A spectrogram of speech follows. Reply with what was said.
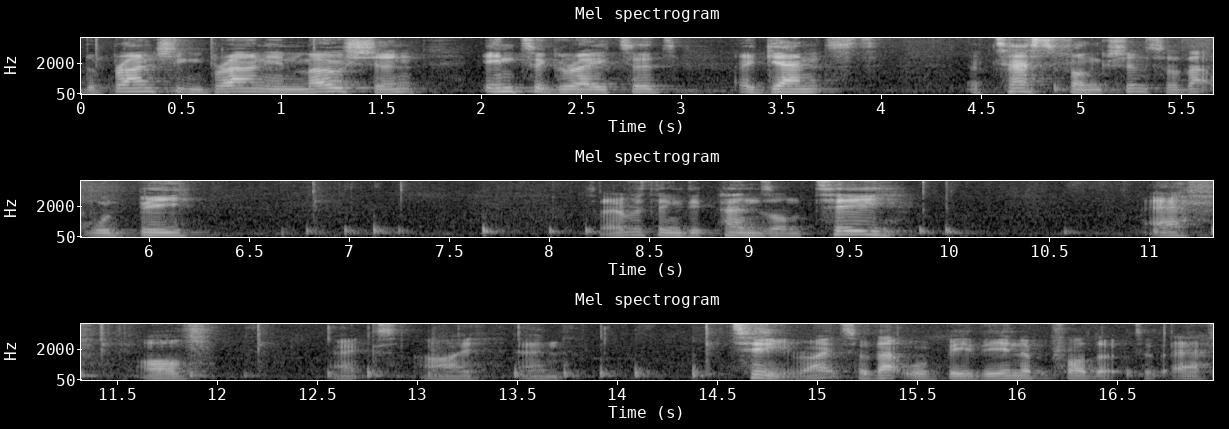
the branching Brownian motion integrated against a test function. So that would be, so everything depends on t, f of x, i, n, t, right? So that would be the inner product of f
